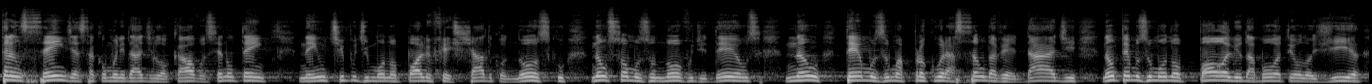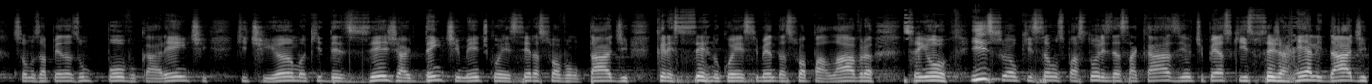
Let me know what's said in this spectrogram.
transcende essa comunidade local, você não tem nenhum tipo de monopólio fechado conosco, não somos o novo de Deus, não temos uma procuração da verdade, não temos o um monopólio da boa teologia, somos apenas um povo carente que te ama, que deseja ardentemente conhecer a Sua vontade, crescer no conhecimento da Sua palavra Senhor, isso é o que são os pastores dessa casa e eu te peço que isso seja realidade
